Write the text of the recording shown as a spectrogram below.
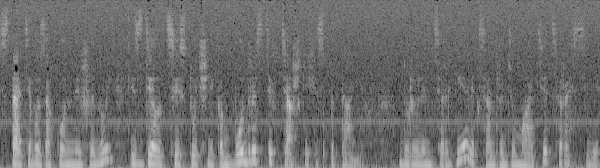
стать его законной женой и сделаться источником бодрости в тяжких испытаниях. Дурылин Сергей, Александр Дюма, Отец России.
